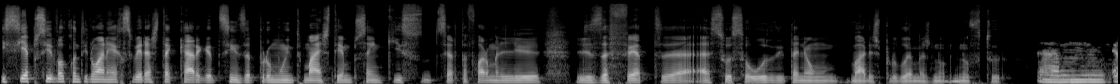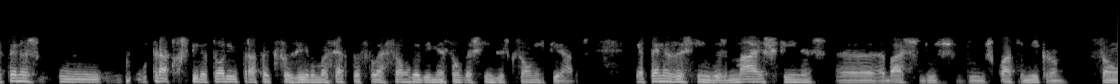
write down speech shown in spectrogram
e se é possível continuarem a receber esta carga de cinza por muito mais tempo sem que isso, de certa forma, lhe, lhes afete a, a sua saúde e tenham vários problemas no, no futuro. Um, apenas o, o, trato respiratório trata de fazer uma certa seleção da dimensão das cinzas que são inspiradas. Apenas as cinzas mais finas, uh, abaixo dos, dos 4 micron, são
